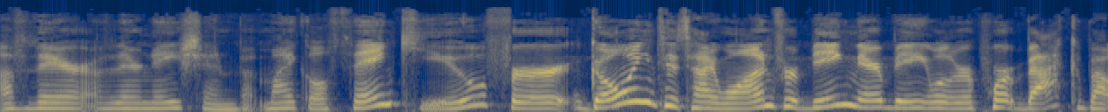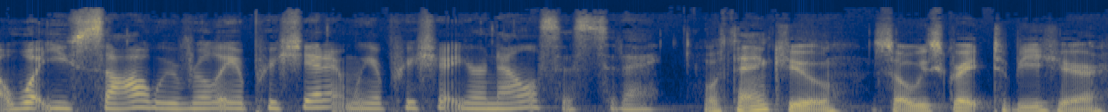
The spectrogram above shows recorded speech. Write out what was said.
of their of their nation. But Michael, thank you for going to Taiwan, for being there, being able to report back about what you saw. We really appreciate it, and we appreciate your analysis today. Well, thank you. It's always great to be here.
